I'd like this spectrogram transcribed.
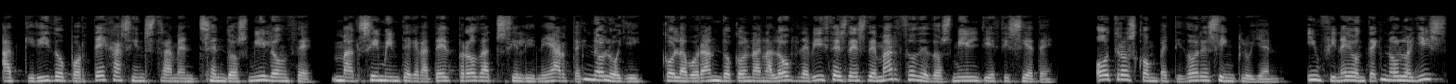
adquirido por Texas Instruments en 2011, Maxim Integrated Products y Linear Technology, colaborando con Analog Devices desde marzo de 2017. Otros competidores incluyen, Infineon Technologies,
